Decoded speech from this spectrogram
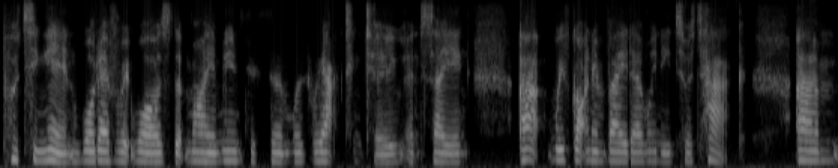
putting in whatever it was that my immune system was reacting to and saying, uh, we've got an invader, we need to attack. Um,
